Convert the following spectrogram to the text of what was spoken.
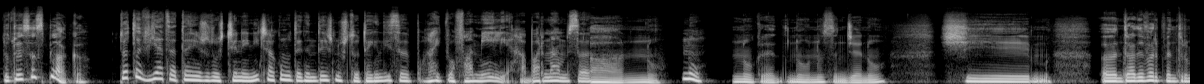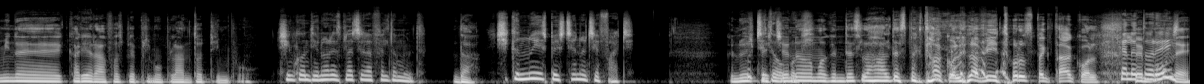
tu trebuie să-ți placă. Toată viața ta e în jurul scenei, nici acum nu te gândești, nu știu, te gândi să ai o familie, habar n-am să... A, nu. Nu. Nu cred, nu, nu sunt genul. Și, într-adevăr, pentru mine, cariera a fost pe primul plan tot timpul. Și în continuare îți place la fel de mult. Da. Și când nu ești pe scenă, ce faci? Când nu Cu ești ce pe te scenă, ocupi? mă gândesc la alte spectacole, la viitorul spectacol. Călătorești? Pe bune,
